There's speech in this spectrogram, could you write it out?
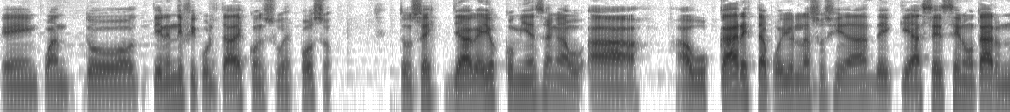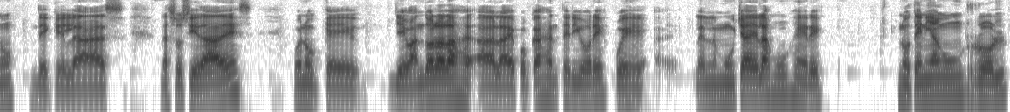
en cuanto tienen dificultades con sus esposos. Entonces ya ellos comienzan a- a buscar este apoyo en la sociedad de que hacerse notar, ¿no? De que las, las sociedades, bueno, que llevándolo a las, a las épocas anteriores, pues muchas de las mujeres no tenían un rol,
